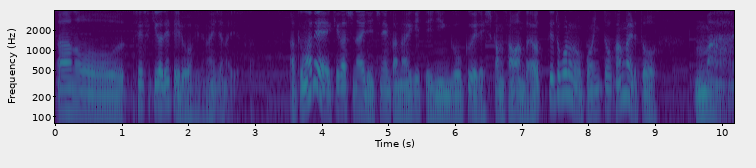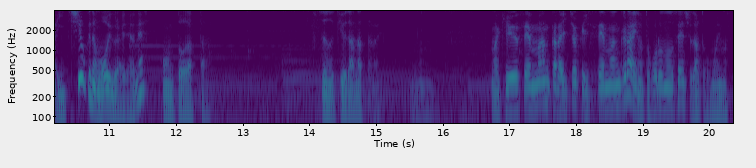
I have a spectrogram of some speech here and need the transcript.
あの成績が出ているわけじゃないじゃないですか。あくまで怪我しないで1年間投げ切ってイニングを食えでしかも3安だよっていうところのポイントを考えるとまあ1億でも多いぐらいだよね。本当だったら。普通の球団だったらね、うん。まあ、9000万から1億1000万ぐらいのところの選手だと思います。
